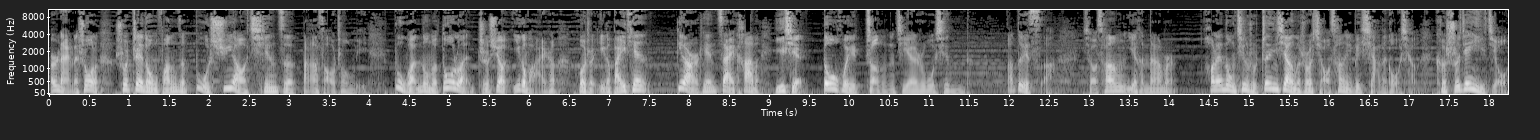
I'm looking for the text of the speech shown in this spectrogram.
而奶奶说了，说这栋房子不需要亲自打扫整理。不管弄得多乱，只需要一个晚上或者一个白天，第二天再看吧，一切都会整洁如新的。啊，对此啊，小仓也很纳闷。后来弄清楚真相的时候，小仓也被吓得够呛。可时间一久，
